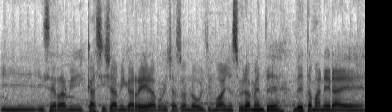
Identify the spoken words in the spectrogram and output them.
y, y, cerrar mi, casi ya mi carrera, porque ya son los últimos años seguramente, de esta manera es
